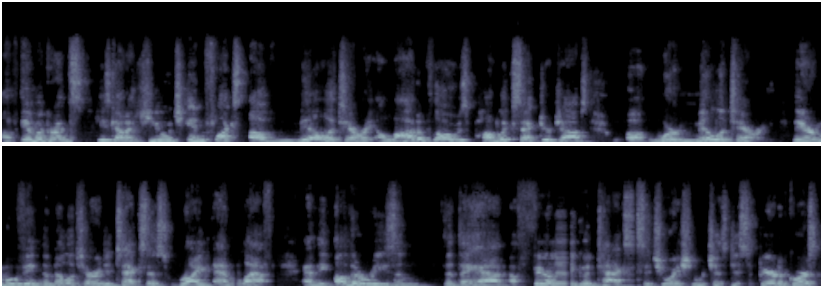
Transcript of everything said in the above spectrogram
of immigrants. He's got a huge influx of military. A lot of those public sector jobs uh, were military. They are moving the military to Texas right and left. And the other reason that they had a fairly good tax situation, which has disappeared, of course,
